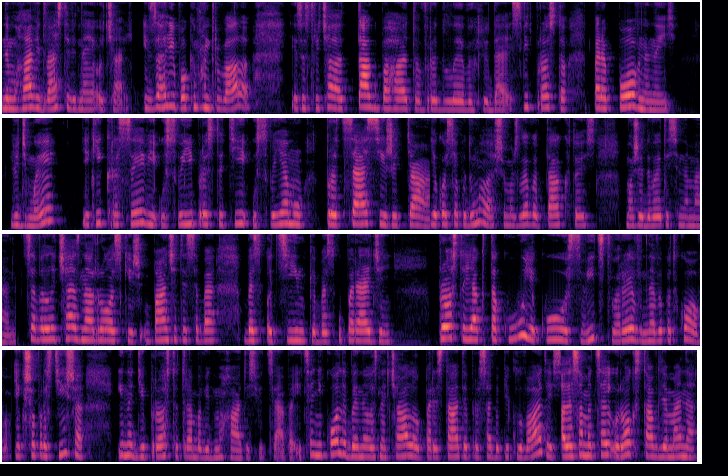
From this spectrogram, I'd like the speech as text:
не могла відвести від неї очей. І, взагалі, поки мандрувала, я зустрічала так багато вродливих людей. Світ просто переповнений людьми, які красиві у своїй простоті, у своєму процесі життя. Якось я подумала, що можливо так хтось може дивитися на мене. Це величезна розкіш бачити себе без оцінки, без упереджень. Просто як таку, яку світ створив не випадково. Якщо простіше, іноді просто треба відмагатись від себе. І це ніколи би не означало перестати про себе піклуватись. Але саме цей урок став для мене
